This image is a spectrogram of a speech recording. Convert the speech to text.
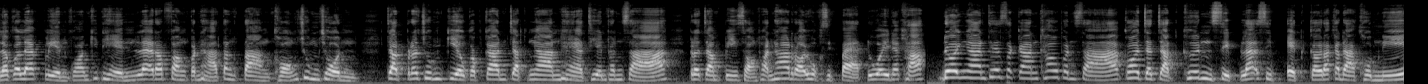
แล้วก็แลกเปลี่ยนความคิดเห็น และรับฟังปัญหาต่างๆ ของชุมชน จัดประชุมเกี่ยวกับการจัดงานแห่เทียนพรรษา ประจำปี 2568 ด้วยนะคะ โดยงานเทศกาลเข้าพรรษาก็จะจัดขึ้น 10 และ 11 กรกฎาคมนี้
